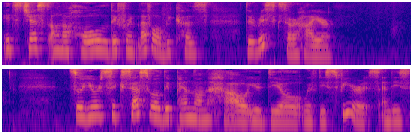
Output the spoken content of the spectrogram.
It's just on a whole different level because the risks are higher. So, your success will depend on how you deal with these fears and these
